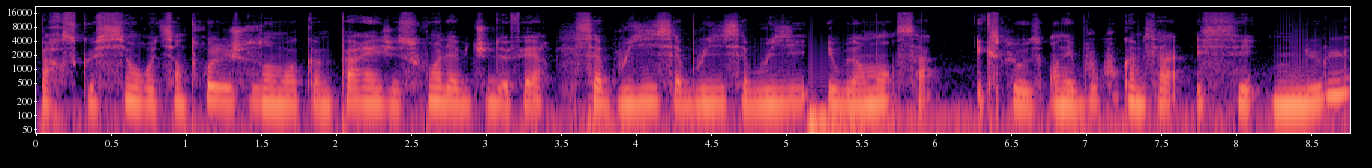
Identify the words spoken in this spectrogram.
parce que si on retient trop les choses en moi comme pareil j'ai souvent l'habitude de faire ça bouillit ça bouillit ça bouillit et au bout d'un moment ça explose. On est beaucoup comme ça et c'est nul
